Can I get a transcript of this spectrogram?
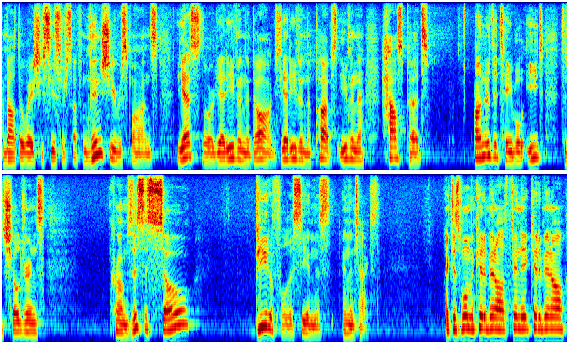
about the way she sees herself. And then she responds, Yes, Lord, yet even the dogs, yet even the pups, even the house pets under the table eat the children's crumbs. This is so beautiful to see in this in the text. Like this woman could have been all offended, could have been all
